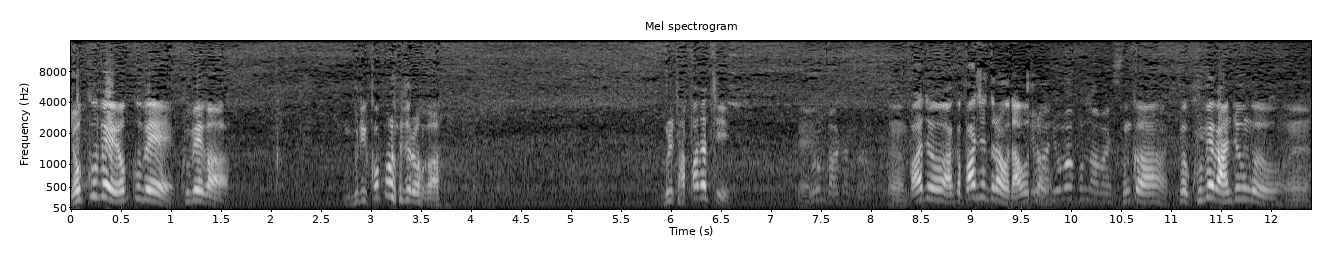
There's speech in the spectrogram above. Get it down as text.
역구배, 역구배, 구배가. 물이 거꾸로 들어가. 물 다 빠졌지? 네. 물은 맞았어. 응, 빠져. 아까 빠지더라고, 나오더라고. 요만큼 남아있어. 그러니까, 그 구배가 안 좋은 거요. 예.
